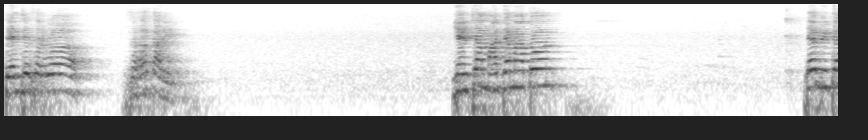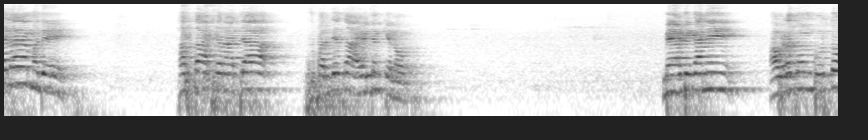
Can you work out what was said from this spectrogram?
त्यांचे सर्व सहकारी यांच्या माध्यमातून या विद्यालयामध्ये हस्ताक्षराच्या स्पर्धेचं आयोजन केलं होतं. मी या ठिकाणी आवरातून बोलतो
